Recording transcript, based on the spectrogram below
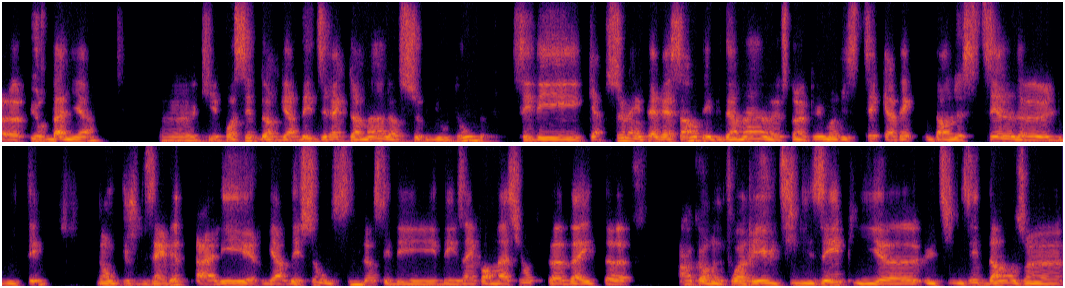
euh, Urbania, euh, qui est possible de regarder directement sur YouTube. C'est des capsules intéressantes. Évidemment, c'est un peu humoristique avec dans le style Louis T. Donc, je vous invite à aller regarder ça aussi. C'est des informations qui peuvent être encore une fois, réutilisé puis euh, utilisé dans, un,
